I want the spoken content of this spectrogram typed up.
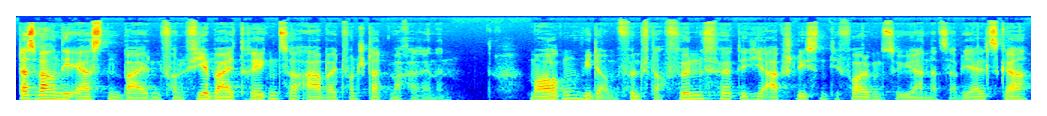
Das waren die ersten beiden von vier Beiträgen zur Arbeit von Stadtmacherinnen. Morgen, wieder um 5 nach 5, hört ihr hier abschließend die Folgen zu Joanna Zabielska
